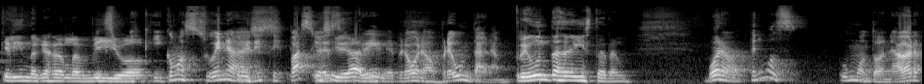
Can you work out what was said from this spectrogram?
Qué lindo que es verla en vivo. ¿Y, y cómo suena Es- en este espacio? es Es, ideal. increíble. Pero bueno, preguntaran. Preguntas de Instagram. Bueno, tenemos un montón. A ver,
